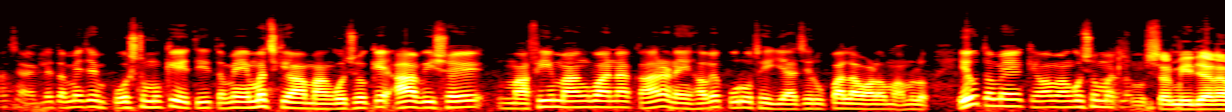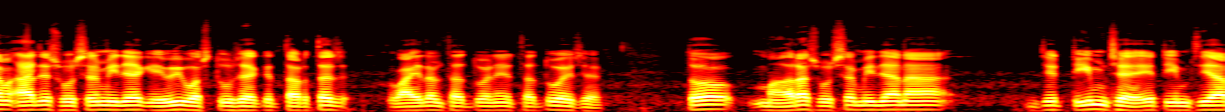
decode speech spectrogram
અચ્છા એટલે તમે જેમ પોસ્ટ મૂકી હતી તમે એમ જ કહેવા માંગો છો કે આ વિષય માફી માંગવાના કારણે હવે પૂરો થઈ ગયા છે રૂપાલાવાળો મામલો. એવું તમે કહેવા માંગો છો મતલબ? સોશિયલ મીડિયાના આજે સોશિયલ મીડિયા એક એવી વસ્તુ છે કે તરત જ વાયરલ થતું હોય ને એ થતું હોય છે. તો મારા સોશિયલ મીડિયાના જે ટીમ છે એ ટીમથી આ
